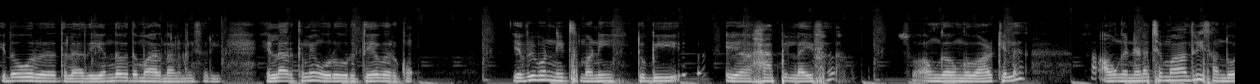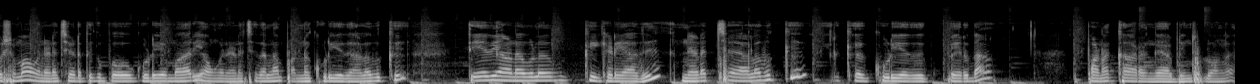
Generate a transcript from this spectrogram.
ஏதோ ஒரு விதத்தில் அது எந்த விதமாக இருந்தாலுமே சரி எல்லாருக்குமே ஒரு ஒரு தேவை இருக்கும். Everyone needs money to be happy life so அவங்க அவங்க வாழ்க்கையில் அவங்க நினச்ச மாதிரி சந்தோஷமாக அவங்க நினச்ச இடத்துக்கு போகக்கூடிய மாதிரி அவங்க நினச்சதெல்லாம் பண்ணக்கூடியது அளவுக்கு தேவையான அளவுக்கு கிடையாது. நினச்ச அளவுக்கு இருக்கக்கூடியது பேர் தான் பணக்காரங்க அப்படின்னு சொல்லுவாங்க.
